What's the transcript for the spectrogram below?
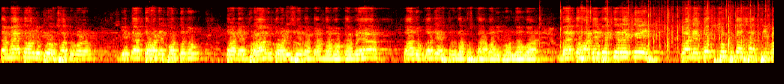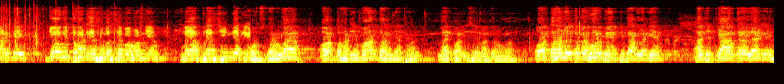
ਤਾਂ ਮੈਂ ਤੁਹਾਨੂੰ ਭਰੋਸਾ ਦਿਵਾਉਣਾ, ਜੇਕਰ ਤੁਹਾਡੇ ਪੁੱਤ ਨੂੰ, ਤੁਹਾਡੇ ਭਰਾ ਨੂੰ ਤੁਹਾਡੀ ਸੇਵਾ ਕਰਨ ਦਾ ਮੌਕਾ ਮਿਲਿਆ, ਤੁਹਾਨੂੰ ਕਦੇ ਇਸ ਤਰ੍ਹਾਂ ਦਾ ਪਛਤਾਵਾ ਨਹੀਂ ਹੋਣ ਦਊਗਾ। ਮੈਂ ਤੁਹਾਡੇ ਵਿੱਚ ਰਹਿ ਕੇ, ਤੁਹਾਡੇ ਦੁੱਖ ਸੁੱਖ ਦਾ ਸਾਥੀ ਬਣ ਕੇ, ਜੋ ਵੀ ਤੁਹਾਡੀਆਂ ਸਮੱਸਿਆਵਾਂ ਹੋਣਗੀਆਂ, ਮੈਂ ਆਪਣੇ ਸੀਨੀਅਰ ਲੀਡਰ ਕੋਰਸ ਕਰੂੰਗਾ ਔਰ ਤੁਹਾਡੀ ਇਮਾਨਦਾਰੀ ਨਾਲ ਮੈਂ ਤੁਹਾਡੀ ਸੇਵਾ ਕਰੂੰਗਾ। ਔਰ ਤੁਹਾਨੂੰ ਇੱਕ ਮੈਂ ਹੋਰ ਬੇਨਤੀ ਕਰਨ ਲੱਗਿਆ ਅੱਜ ਚਾਰ ਦਿਨ ਰਹਿ ਗਏ,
